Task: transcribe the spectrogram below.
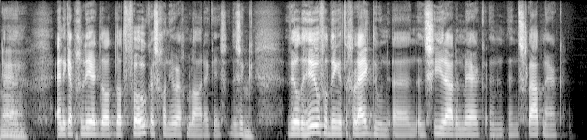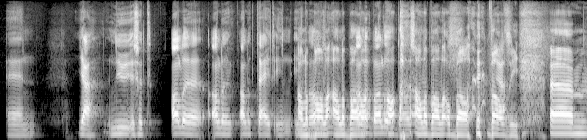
Ja. Ehm, en ik heb geleerd dat, dat focus gewoon heel erg belangrijk is. Dus ik Mm. wilde heel veel dingen tegelijk doen. Een, een sieradenmerk, een, een slaapmerk. En ja, nu is het alle, alle, alle tijd in, in alle bal- ballen, alle ballen, alle ballen op al- bal. alle ballen op bal, balzie. Ehm,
